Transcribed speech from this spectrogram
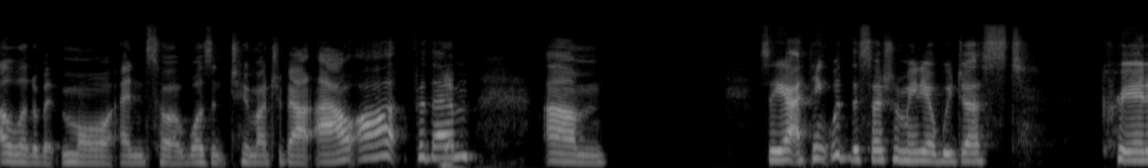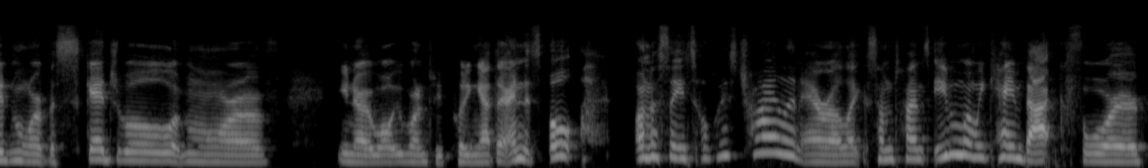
a little bit more and so it wasn't too much about our art for them. Um so yeah i think with the social media we just created more of a schedule more of you know what we wanted to be putting out there and it's all honestly it's always trial and error like sometimes even when we came back for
